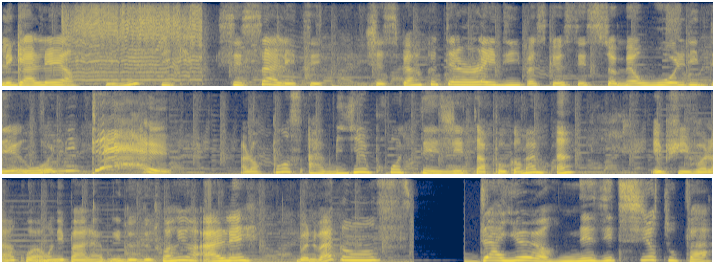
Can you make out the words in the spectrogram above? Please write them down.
les galères, les moustiques. C'est ça l'été. J'espère que t'es ready parce que c'est Summer Holiday Holiday Alors pense à bien protéger ta peau quand même, hein? Et puis voilà quoi, on n'est pas à l'abri de deux trois rires. Allez, bonnes vacances D'ailleurs, n'hésite surtout pas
